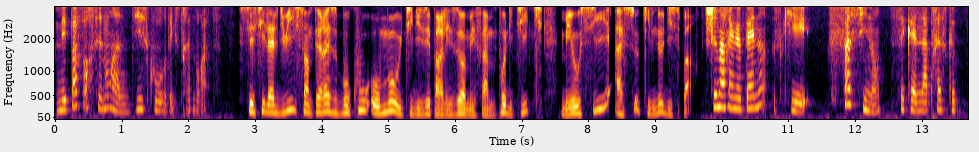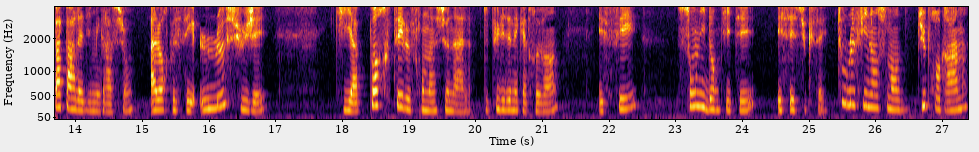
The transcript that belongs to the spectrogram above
mais pas forcément un discours d'extrême droite. Cécile Alduy s'intéresse beaucoup aux mots utilisés par les hommes et femmes politiques, mais aussi à ceux qu'ils ne disent pas. Chez Marine Le Pen, ce qui est fascinant, c'est qu'elle n'a presque pas parlé d'immigration, alors que c'est le sujet qui a porté le Front National depuis les années 80 et fait son identité et ses succès. Tout le financement du programme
